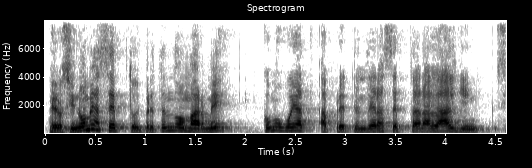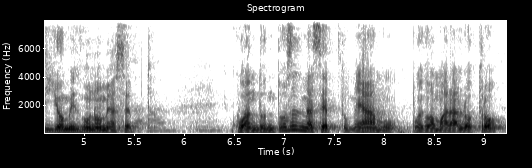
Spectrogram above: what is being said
Pero si no me acepto y pretendo amarme, ¿cómo voy a, pretender aceptar a alguien si yo mismo no me acepto? Cuando entonces me acepto, me amo, puedo amar al otro,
